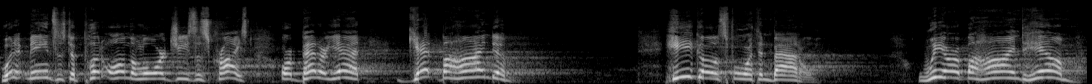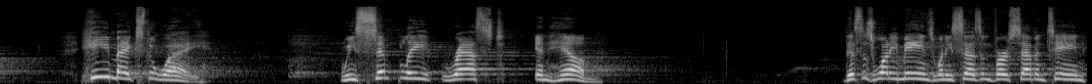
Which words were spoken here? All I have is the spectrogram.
what it means is to put on the Lord Jesus Christ, or better yet, get behind him. He goes forth in battle. We are behind him. He makes the way. We simply rest in him. This is what he means when he says in verse 17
